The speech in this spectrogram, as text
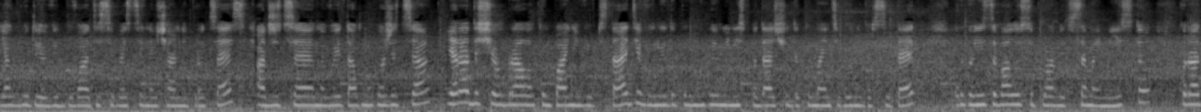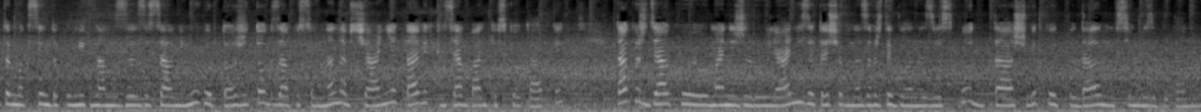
як буде відбуватися весь цей навчальний процес, адже це новий етап мого життя. Я рада, що обрала компанію Віпстаді. Вони допомогли мені з подачою документів в університет, організували супровід в саме місто. Куратор Максим допоміг нам з заселенням у гуртожиток, записом на навчання та відкриттям банківської карти. Також дякую менеджеру Уляні за те, що вона завжди була на зв'язку та швидко відповідала на всі мої запитання.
